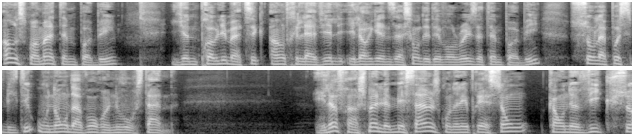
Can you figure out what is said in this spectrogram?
en ce moment, à Tampa Bay, il y a une problématique entre la ville et l'organisation des Devil Rays de Tampa Bay sur la possibilité ou non d'avoir un nouveau stade. Et là, franchement, le message qu'on a l'impression, quand on a vécu ça,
